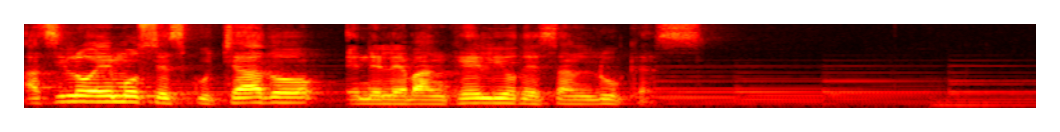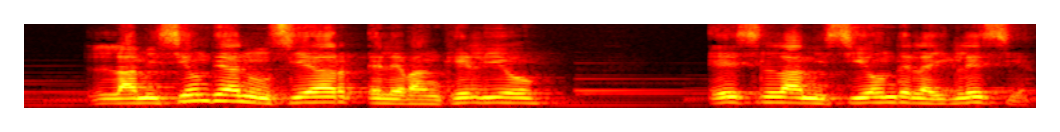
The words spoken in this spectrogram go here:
Así lo hemos escuchado en el Evangelio de San Lucas. La misión de anunciar el Evangelio es la misión de la Iglesia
